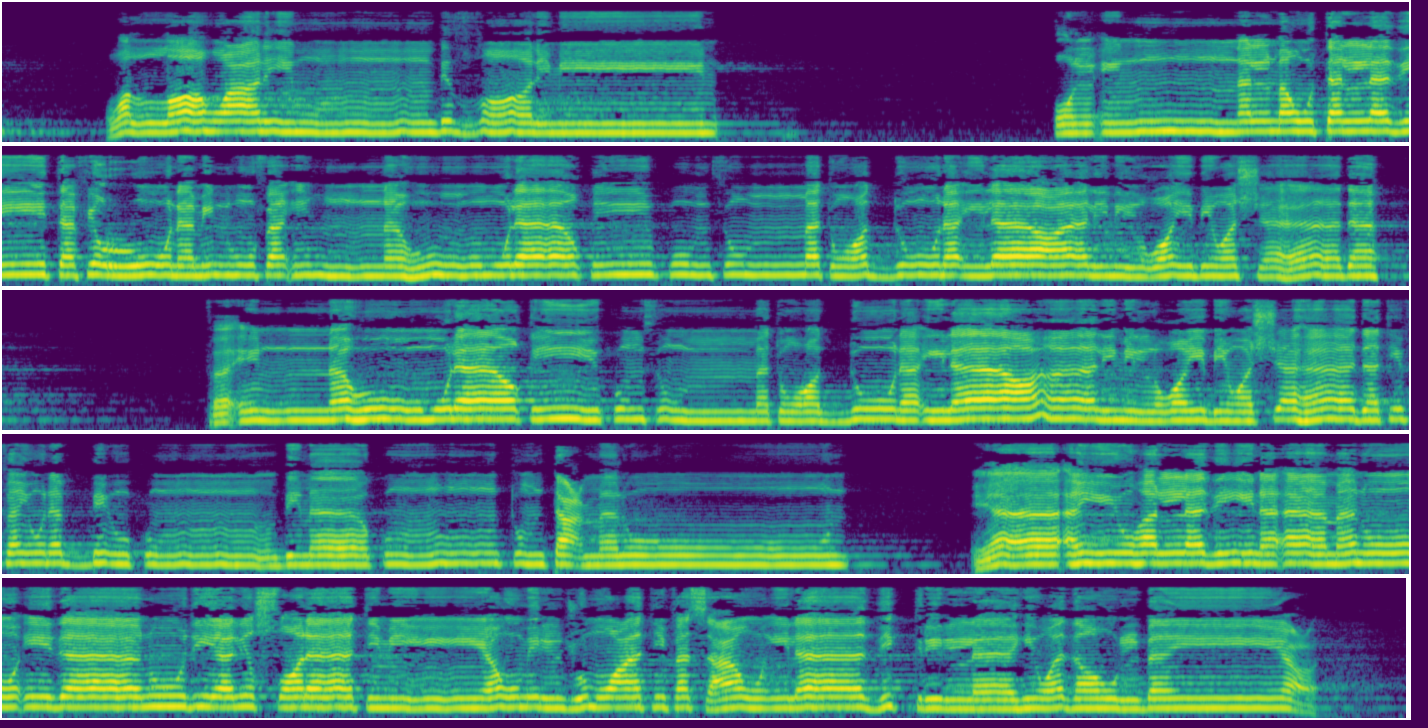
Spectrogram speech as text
والله عليم بالظالمين. قل إن الموت الذي تفرون منه فإنه ملاقيكم ثم تردون إلى عالم الغيب والشهادة. فإنه ملاقيكم ثم تردون إلى عالم الغيب والشهادة فينبئكم بما كنتم تعملون. يا أيها الذين آمنوا إذا نودي للصلاة من يوم الجمعة فاسعوا إلى ذكر الله وذروا البيع.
